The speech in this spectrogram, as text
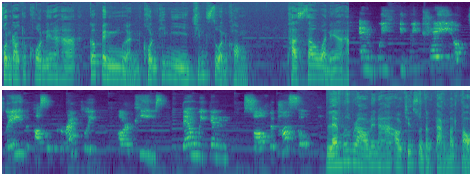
คนเราทุกคนเนี่ยนะฮะ ก็เป็นเหมือนคนที่มีชิ้นส่วนของ พัซเซิลอันเนี้ยฮะ And we, if we pay or play the puzzle correctly, our piece, then we can solve the puzzle. และเมื่อเราเนี่ยนะฮะเอาชิ้นส่วนต่างๆ มาต่อ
